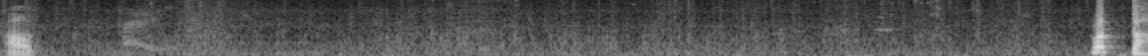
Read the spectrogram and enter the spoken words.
Out. What the?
